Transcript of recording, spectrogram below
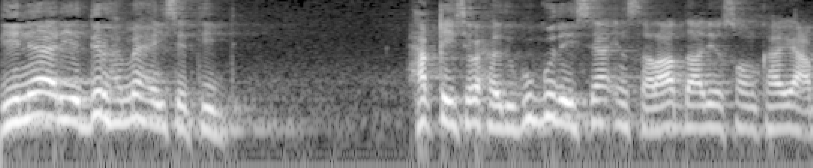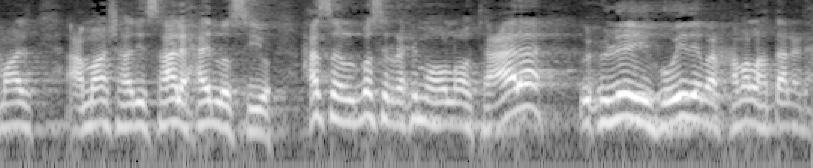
Dinaar iyo dirham ma haysatid xaqiisa waxaad ugu gudaysaa in salaadaadii soomkaaga acmaashaadii saalixayd la siiyo. Xasan albasri raximah llahu tacaala wuxuu leeyahy hooyaday baan xaman laha hadaan cid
